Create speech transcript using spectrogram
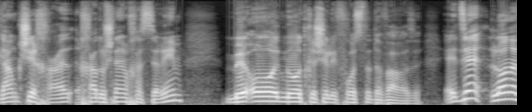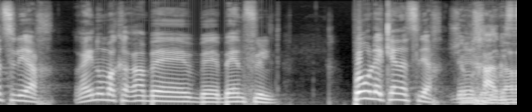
גם כשאחד אחד או שניים חסרים, מאוד מאוד קשה לפרוץ את הדבר הזה. את זה לא נצליח. ראינו מה קרה באנפילד. פה אולי כן נצליח. דרך אגב.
